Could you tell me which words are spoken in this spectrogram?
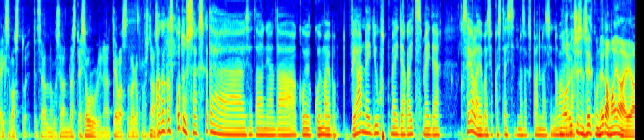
äikse vastu, et seal nagu see on hästi, oluline, nad teevad seda väga professionaalselt. aga kas kodus saaks ka teha seda nii-öelda, kui, kui ma juba vean neid juhtmeid ja kaitsmeid ja kas ei ole juba niisugust asja, et ma saaks panna sinna vahele? no üks asi on see, et kui on eramaja ja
